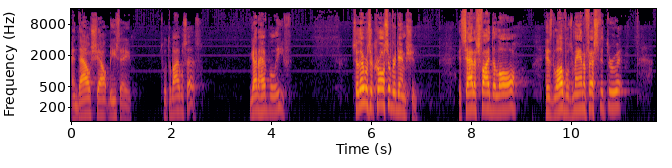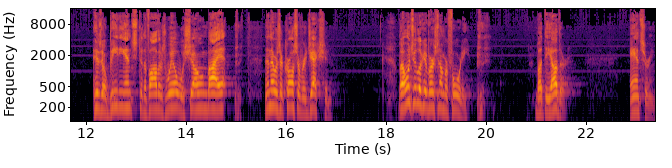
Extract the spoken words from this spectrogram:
and thou shalt be saved. That's what the Bible says. You got to have belief. So there was a cross of redemption. It satisfied the law. His love was manifested through it his obedience to the Father's will was shown by it. Then there was a cross of rejection. But I want you to look at verse number 40. but the other, answering,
